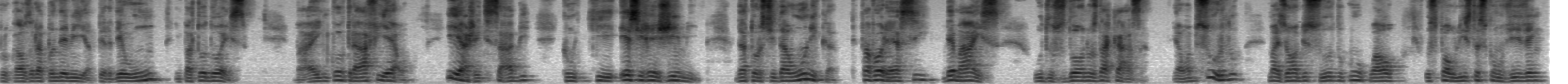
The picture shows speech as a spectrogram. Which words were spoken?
por causa da pandemia. Perdeu um, empatou dois. Vai encontrar a Fiel. E a gente sabe que esse regime da torcida única favorece demais o dos donos da casa. É um absurdo, mas é um absurdo com o qual os paulistas convivem,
